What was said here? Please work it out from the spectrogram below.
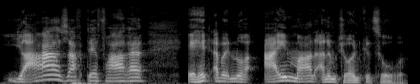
Ja, sagt der Fahrer, er hätte aber nur einmal an einem Joint gezogen.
